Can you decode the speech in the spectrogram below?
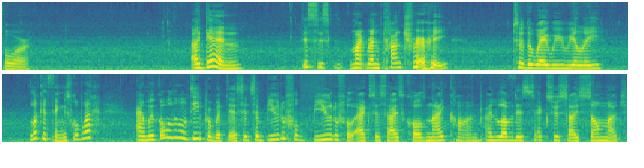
for. Again, this is might run contrary to the way we really look at things. Well, what and we'll go a little deeper with this. It's a beautiful, beautiful exercise called Naikan. I love this exercise so much.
